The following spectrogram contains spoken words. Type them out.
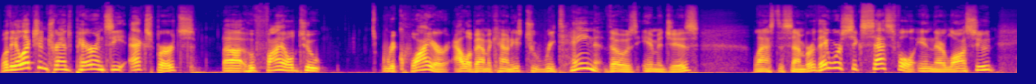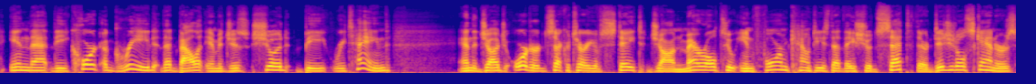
Well, the election transparency experts uh, who filed to require Alabama counties to retain those images last December, they were successful in their lawsuit in that the court agreed that ballot images should be retained. And the judge ordered Secretary of State John Merrill to inform counties that they should set their digital scanners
